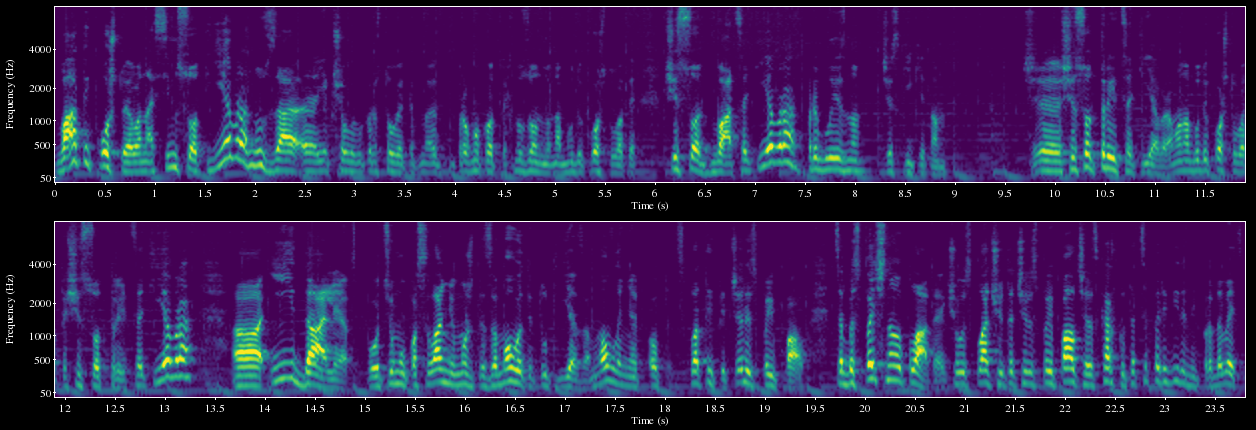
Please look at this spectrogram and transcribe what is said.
Вт. Коштує вона 700 євро. Ну за е, якщо ви використовуєте промокод Технозон, вона буде коштувати 620 євро приблизно. Чи скільки там? Е, 630 євро. Вона буде коштувати 630 євро. І далі по цьому посиланню можете замовити. Тут є замовлення, сплатити через PayPal. Це безпечна оплата. Якщо ви сплачуєте через PayPal, через картку, то це перевірений продавець.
